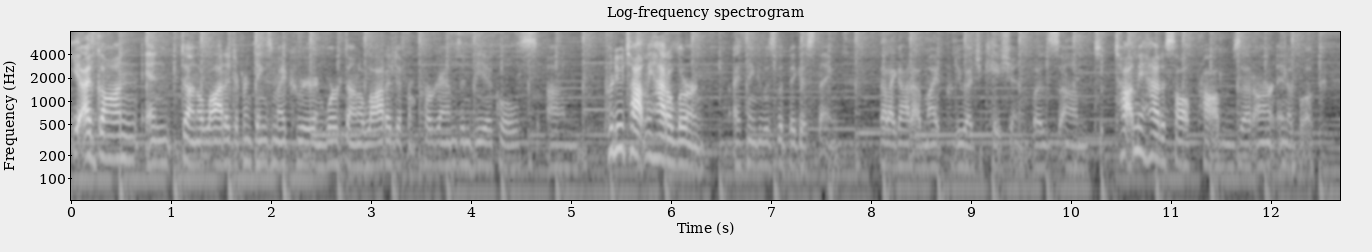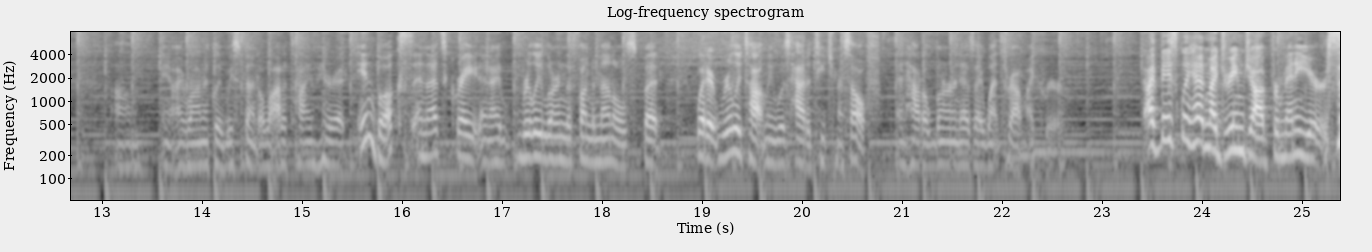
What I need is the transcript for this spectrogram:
Yeah, I've gone and done a lot of different things in my career and worked on a lot of different programs and vehicles. Um, Purdue taught me how to learn. I think it was the biggest thing that I got out of my Purdue education was um, taught me how to solve problems that aren't in a book. Um, you know, ironically, we spend a lot of time here at in books, and that's great, and I really learned the fundamentals, but what it really taught me was how to teach myself and how to learn as I went throughout my career. I've basically had my dream job for many years.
